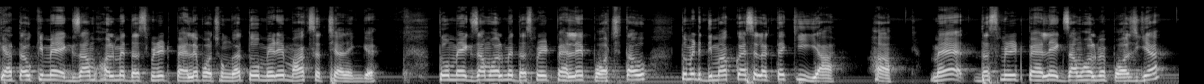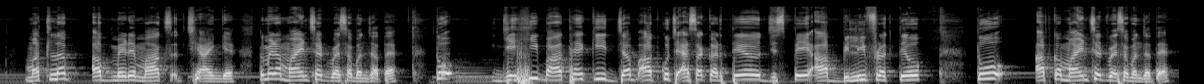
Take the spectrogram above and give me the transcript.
कहता हूँ कि मैं एग्ज़ाम हॉल में दस मिनट पहले पहुँचूँगा तो मेरे मार्क्स अच्छे आ जाएँगे। तो मैं एग्ज़ाम हॉल में दस मिनट पहले पहुँचता हूँ तो मेरे दिमाग को ऐसे लगता है कि, या हाँ मैं दस मिनट पहले एग्ज़ाम हॉल में पहुँच गया मतलब अब मेरे मार्क्स अच्छे आएँगे। तो मेरा माइंडसेट वैसा बन जाता है। तो यही बात है कि जब आप कुछ ऐसा करते हो जिस पे आप बिलीफ रखते हो तो आपका माइंडसेट वैसा बन जाता है।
